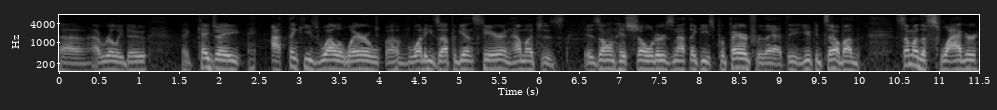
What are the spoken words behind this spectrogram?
Uh, I really do. Uh, KJ, I think he's well aware of what he's up against here and how much is is on his shoulders, and I think he's prepared for that. You can tell by some of the swagger.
